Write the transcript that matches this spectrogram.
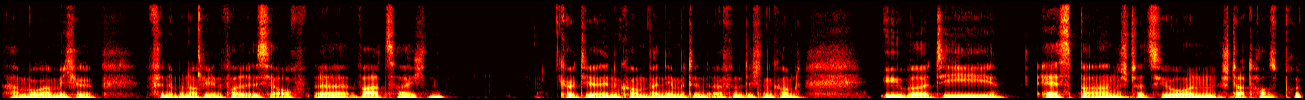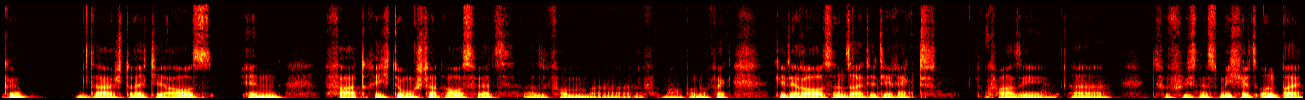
Hamburger Michel findet man auf jeden Fall, ist ja auch äh, Wahrzeichen. Könnt ihr hinkommen, wenn ihr mit den Öffentlichen kommt, über die S-Bahn-Station Stadthausbrücke. Da steigt ihr aus in Fahrtrichtung stadtauswärts, also vom, äh, vom Hauptbahnhof weg. Geht ihr raus und seid ihr direkt quasi äh, zu Füßen des Michels und bei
